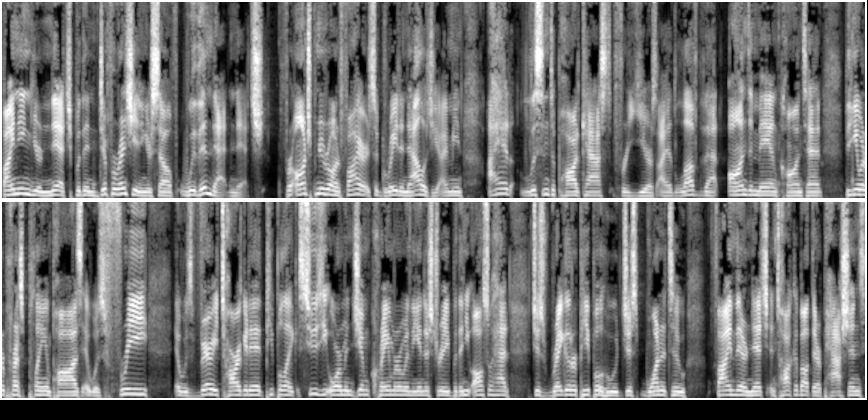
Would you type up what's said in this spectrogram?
finding your niche, but then differentiating yourself within that niche. For Entrepreneur on Fire, it's a great analogy. I mean, I had listened to podcasts for years. I had loved that on demand content, being able to press play and pause. It was free. It was very targeted. People like Susie Orman, Jim Cramer in the industry, but then you also had just regular people who just wanted to find their niche and talk about their passions.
